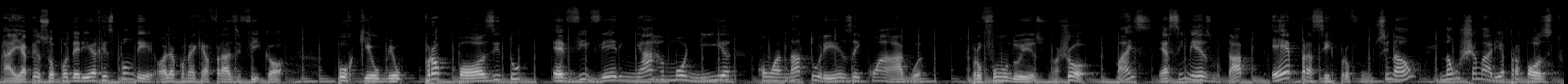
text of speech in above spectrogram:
Aí a pessoa poderia responder: olha como é que a frase fica, ó. Porque o meu propósito é viver em harmonia com a natureza e com a água. Profundo isso, não achou? Mas é assim mesmo, tá? É para ser profundo, senão não chamaria propósito.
